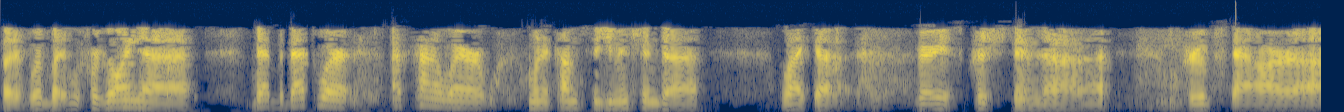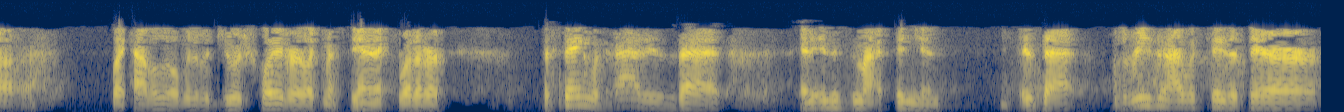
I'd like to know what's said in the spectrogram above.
But if we're but if we're going uh that but that's where that's kind of where when it comes to you mentioned uh like uh various Christian uh groups that are uh like have a little bit of a Jewish flavor, like Messianic, whatever. The thing with that is that, and this is my opinion, is that the reason I would say that they're,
